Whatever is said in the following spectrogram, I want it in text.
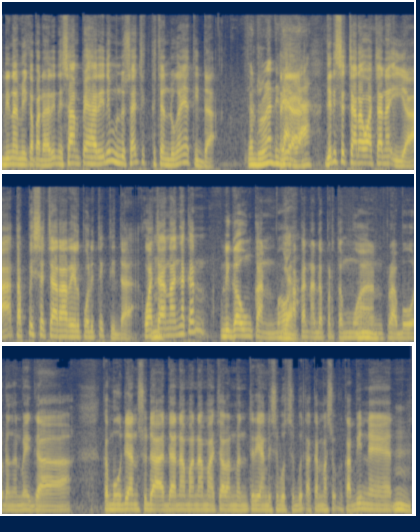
dinamika pada hari ini sampai hari ini menurut saya kecenderungannya tidak. Cenderungnya tidak Iya. ya? Jadi secara wacana iya, tapi secara real politik tidak. Wacananya kan digaungkan bahwa Iya. akan ada pertemuan Prabowo dengan Mega. Kemudian sudah ada nama-nama calon menteri yang disebut-sebut akan masuk ke kabinet. Hmm.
